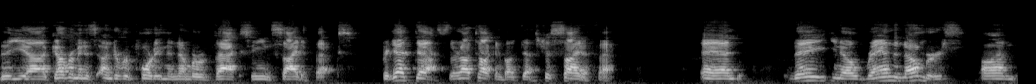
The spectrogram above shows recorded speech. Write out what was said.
the uh, government is underreporting the number of vaccine side effects. Forget deaths; they're not talking about deaths, just side Yeah. effects. And they, you know, ran the numbers on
